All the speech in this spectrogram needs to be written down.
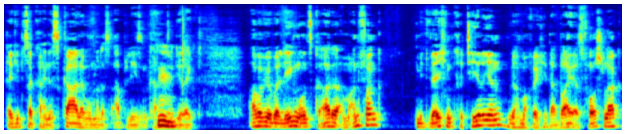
Da gibt's ja keine Skala, wo man das ablesen kann, hm. so direkt. Aber wir überlegen uns gerade am Anfang, mit welchen Kriterien, wir haben auch welche dabei als Vorschlag,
